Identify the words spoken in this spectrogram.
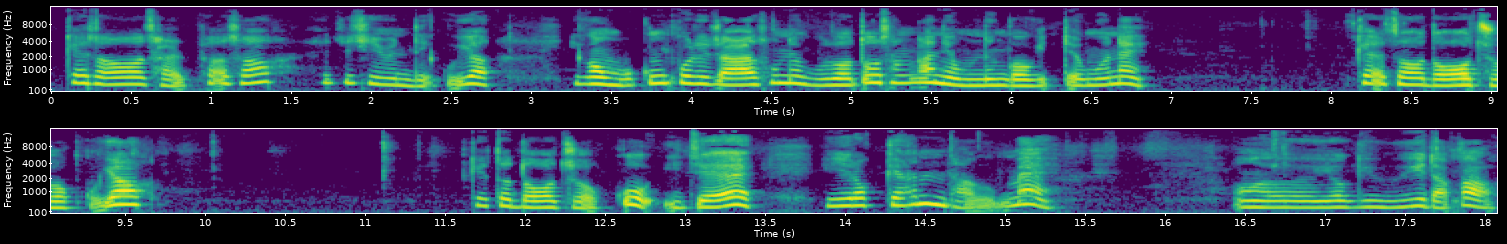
이렇게 해서 잘 펴서 해주시면 되고요. 이건 목공풀이라 손에 묻어도 상관이 없는 거기 때문에 이렇게 해서 넣어 주었고요. 이렇게 해서 넣어 주었고 이제 이렇게 한 다음에 어, 여기 위에다가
